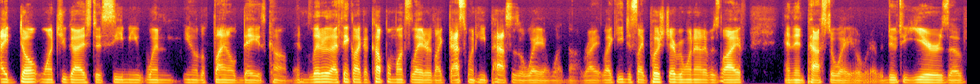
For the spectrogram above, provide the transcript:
I don't want you guys to see me when you know the final days come. And literally, I think like a couple months later, like that's when he passes away and whatnot, right? Like he just like pushed everyone out of his life and then passed away or whatever due to years of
